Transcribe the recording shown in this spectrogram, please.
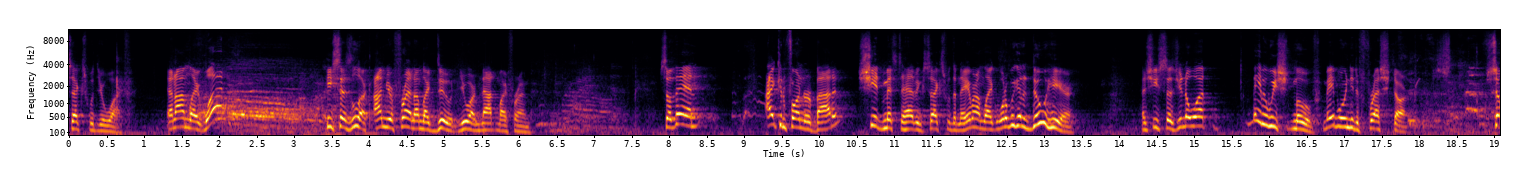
sex with your wife. And I'm like, what? He says, look, I'm your friend. I'm like, dude, you are not my friend. So then I confront her about it. She admits to having sex with the neighbor. I'm like, what are we going to do here? And she says, you know what? Maybe we should move. Maybe we need a fresh start. So,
